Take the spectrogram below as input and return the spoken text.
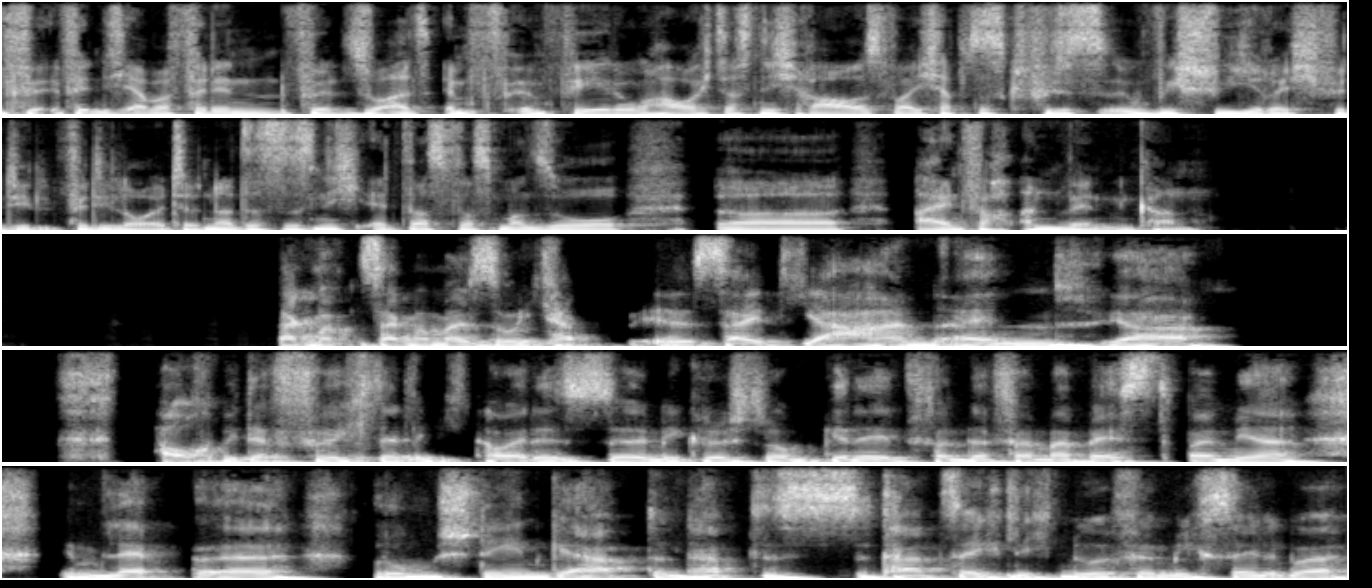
Finde ich aber für den, für so als Empf Empfehlung haue ich das nicht raus, weil ich habe das Gefühl, das ist irgendwie schwierig für die, für die Leute. Ne? Das ist nicht etwas, was man so äh, einfach anwenden kann. Sagen wir, sagen wir mal so, ich habe äh, seit Jahren ein, ja, auch wieder fürchterlich teures äh, Mikrostromgerät von der Firma Best bei mir im Lab äh, rumstehen gehabt und habe das tatsächlich nur für mich selber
